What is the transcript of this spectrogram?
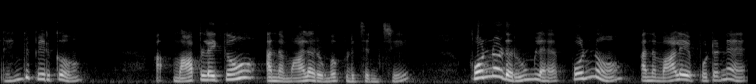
ரெண்டு பேருக்கும் மாப்பிள்ளைக்கும் அந்த மாலை ரொம்ப பிடிச்சிருந்துச்சு. பொண்ணோட ரூமில் பொண்ணும் அந்த மாலையை போட்டோன்னே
